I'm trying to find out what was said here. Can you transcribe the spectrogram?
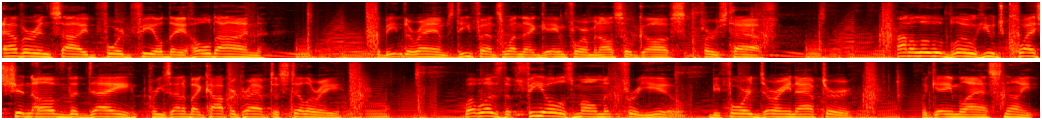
ever inside Ford Field, they hold on to beat the Rams. Defense won that game for them and also Goff's first half. Honolulu Blue, huge question of the day presented by Coppercraft Distillery. What was the feels moment for you before, during, after the game last night?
